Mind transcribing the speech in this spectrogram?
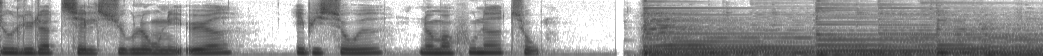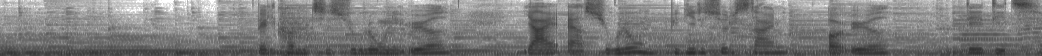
Du lytter til Psykologen i Øret, episode nummer 102. Velkommen til Psykologen i Øret. Jeg er psykologen Birgitte Sølstein, og Øret, det er dit.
